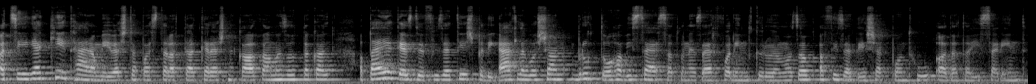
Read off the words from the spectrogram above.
A cégek két-három éves tapasztalattal keresnek alkalmazottakat, a pályakezdő fizetés pedig átlagosan bruttó havi 160 ezer forint körül mozog a fizetések.hu adatai szerint.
